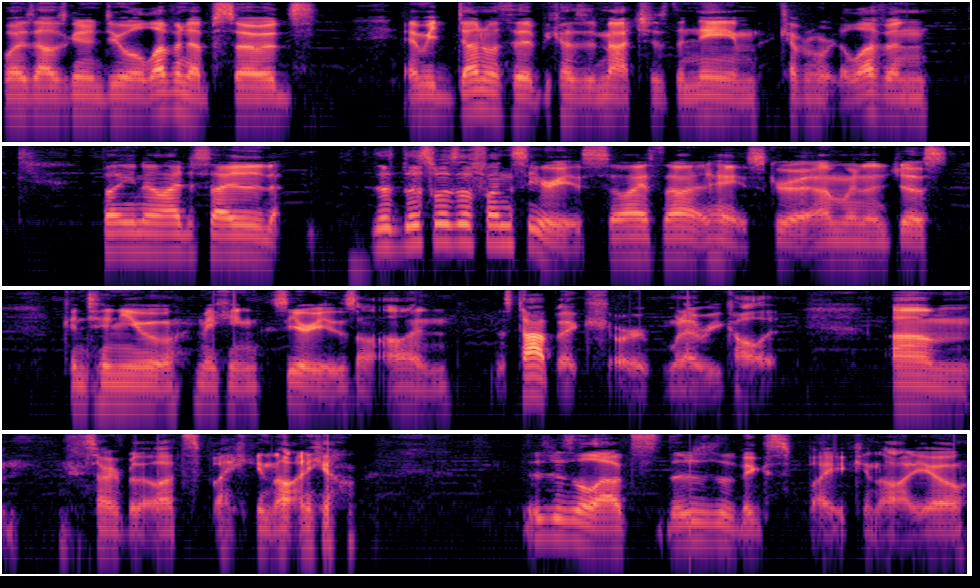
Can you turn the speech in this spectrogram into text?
Was I was going to do 11 episodes and be done with it because it matches the name Kevin Hort 11 but you know, I decided th- this was a fun series, so I thought, hey, screw it, I'm gonna just continue making series on this topic or whatever you call it. Um, sorry for that loud spike in the audio. there's just a loud, there's a big spike in the audio.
